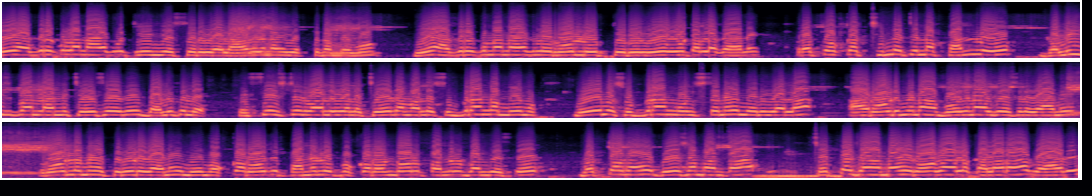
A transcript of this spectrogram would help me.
ఏ అగ్రకుల నాయకులు క్లీన్ చేస్తారు ఇలా ఆవేదన చెప్తున్నాం మేము. ఏ అగ్రకుల నాయకులు రోడ్లు ఉడుతురు ఏ హోటల్లో కానీ ప్రతి ఒక్క చిన్న చిన్న పనులు గలీజ్ పనులు అన్ని చేసేది దళితులే. ఎస్సీ ఎస్టీ వాళ్ళు ఇలా చేయడం వల్ల శుభ్రంగా మేము మేము శుభ్రంగా ఉంచితేనే మీరు ఇలా ఆ రోడ్డు మీద భోజనాలు చేసిన కానీ రోడ్ల మీద తిరుగుడు కానీ మేము ఒక్క రోజు పనులు ఒక్క రెండు రోజులు పనులు బంద్ చేస్తే మొత్తము దేశం అంతా చెత్త జామై రోగాలు కలరా వ్యాధి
